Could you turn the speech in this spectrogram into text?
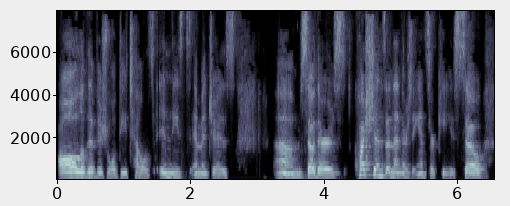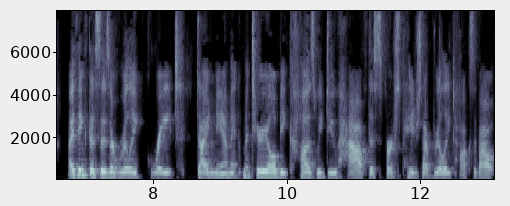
all of the visual details in these images um, so there's questions and then there's answer keys. So i think this is a really great dynamic material because we do have this first page that really talks about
